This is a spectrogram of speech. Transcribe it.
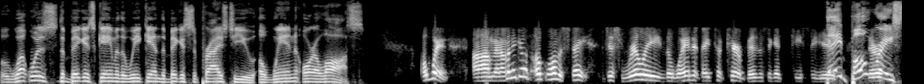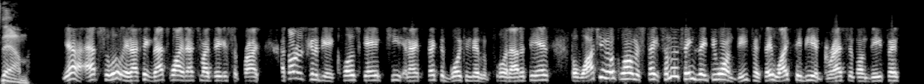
what was the biggest game of the weekend? The biggest surprise to you, a win or a loss? A win. Um, and I'm going to go with Oklahoma State. Just really the way that they took care of business against TCU. They boat raced them. Yeah, absolutely. And I think that's why that's my biggest surprise. I thought it was going to be a close game, and I expected Boykin can be able to pull it out at the end. But watching Oklahoma State, some of the things they do on defense, they like to be aggressive on defense.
